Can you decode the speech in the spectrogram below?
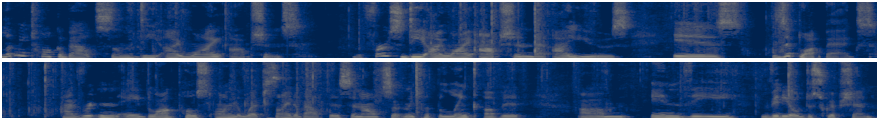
let me talk about some DIY options. The first DIY option that I use is Ziploc bags. I've written a blog post on the website about this, and I'll certainly put the link of it um, in the video description.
